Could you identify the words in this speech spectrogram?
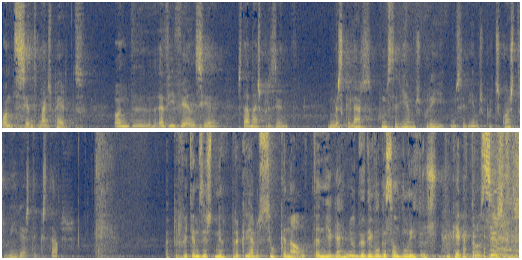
onde se sente mais perto, onde a vivência está mais presente. Mas, se calhar, começaríamos por aí, começaríamos por desconstruir esta questão aproveitemos este momento para criar o seu canal Tânia Ganho da divulgação de livros. Por que é que trouxestes?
